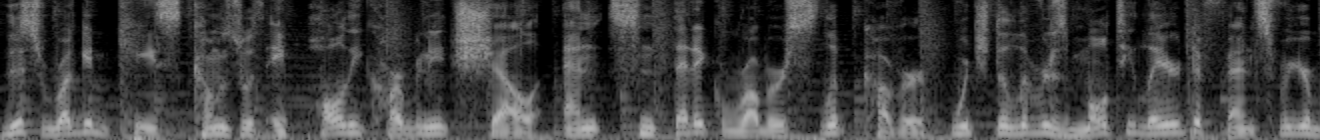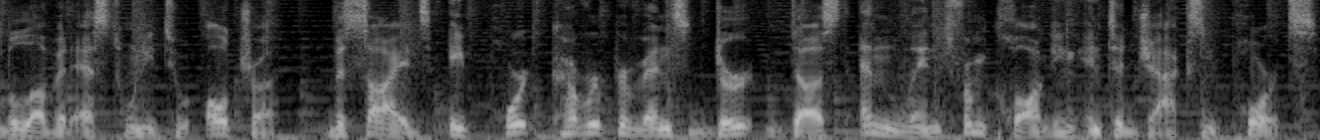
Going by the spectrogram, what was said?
This rugged case comes with a polycarbonate shell and synthetic rubber slipcover, which delivers multi-layered defense for your beloved S22 Ultra. Besides, a port cover prevents dirt, dust, and lint from clogging into jacks and ports.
